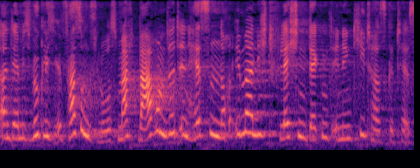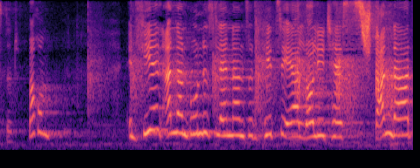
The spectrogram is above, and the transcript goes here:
äh, an, der mich wirklich fassungslos macht. Warum wird in Hessen noch immer nicht flächendeckend in den Kitas getestet? Warum? In vielen anderen Bundesländern sind PCR-Lolli-Tests Standard.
